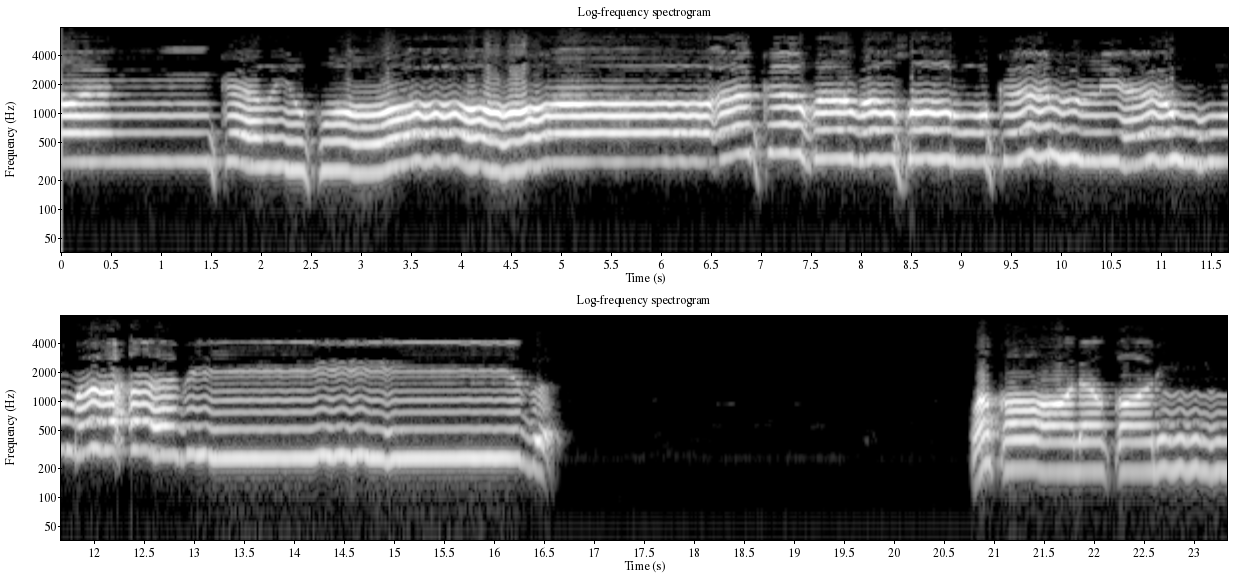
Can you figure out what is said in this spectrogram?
عنك غطاءك فبصرك اليوم وقال قرينه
